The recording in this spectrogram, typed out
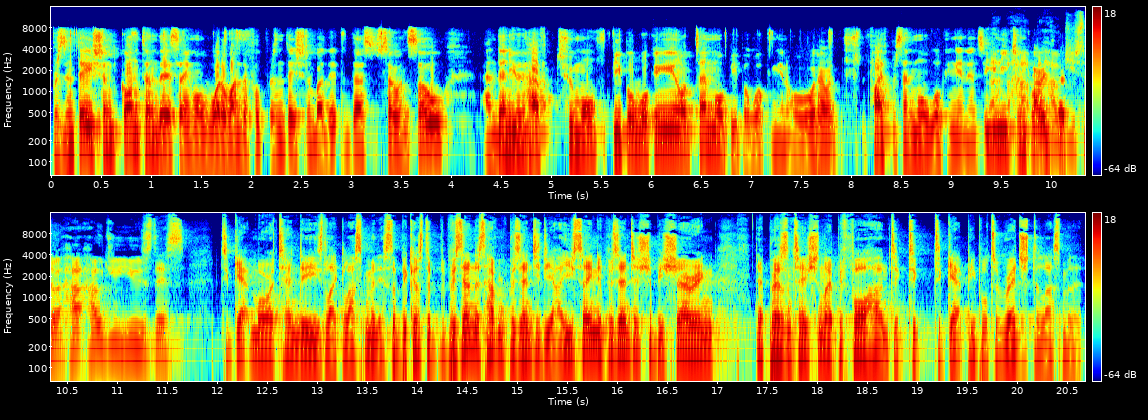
presentation content. They're saying oh what a wonderful presentation about this so and so and then you have two more people walking in or 10 more people walking in or whatever 5% more walking in and so you need to encourage how, how do you so how, how do you use this to get more attendees like last minute so because the presenters haven't presented yet are you saying the presenters should be sharing their presentation like beforehand to, to, to get people to register last minute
